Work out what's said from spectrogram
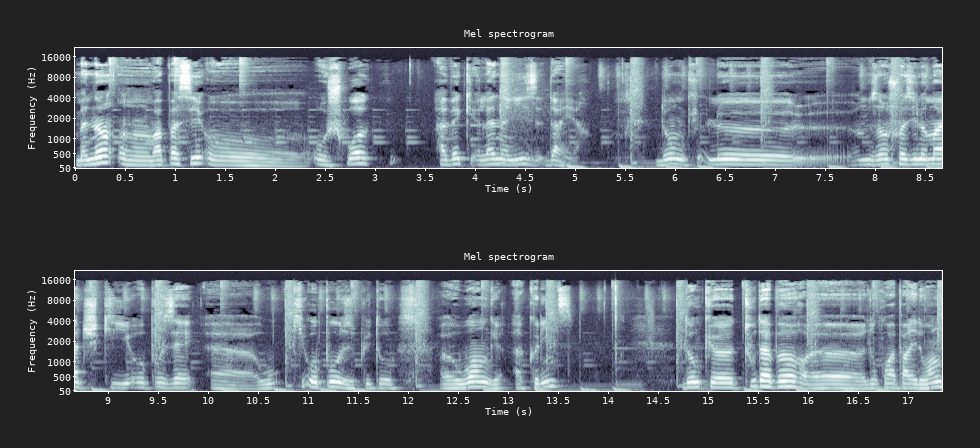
Maintenant, on va passer au choix avec l'analyse derrière. Donc, le, nous avons choisi le match qui, opposait, euh, qui oppose plutôt euh, Wang à Collins. Donc, euh, tout d'abord, donc on va parler de Wang.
